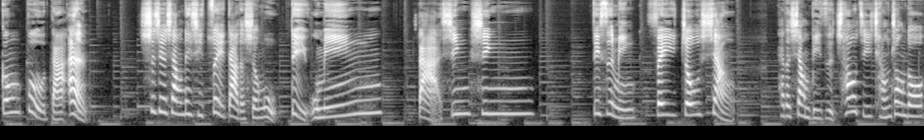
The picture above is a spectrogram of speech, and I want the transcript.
公布答案。世界上力气最大的生物，第五名大猩猩，第四名非洲象，它的象鼻子超级强壮的哦，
